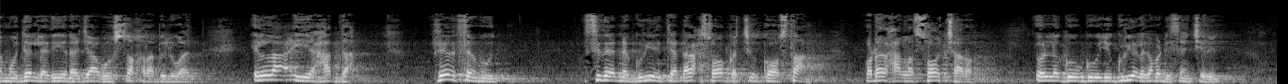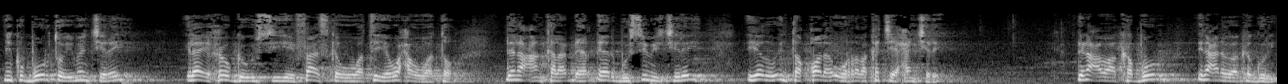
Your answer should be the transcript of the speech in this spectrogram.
amuud aladiina jaabuu sakhra bilwaad ilaa iyo hadda. Reer amuud sideenna gurye intay dhagax soo goostaan oo dhagaxa la soo jaro oo la googooyo gurye lagama dhisan jirin. Ninku buurtuu iman jiray ilaahay xoogga uu siiyey faaska uu wato iyo waxa uu wato. Dhinacan kale dheerdheer buu simi jiray iyaduu inta qole uu raba ka jeexan jiray. Dhinaca waa ka buur waa ka guri.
